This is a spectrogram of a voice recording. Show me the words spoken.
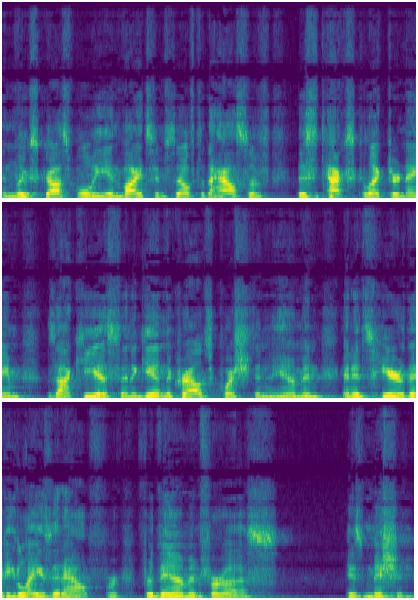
in Luke's gospel, he invites himself to the house of this tax collector named Zacchaeus. And again, the crowd's question him. And, and it's here that he lays it out for, for them and for us, his mission.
